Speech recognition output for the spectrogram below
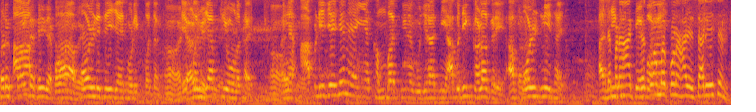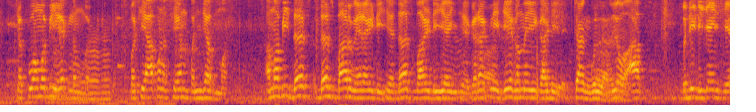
થોડીક આ- fold થઈ જાય પવન હા આવે. ફોલ્ડ થઈ જાય થોડીક પતંગ. એ પંજાબથી ઓળખાય. અને આપડી જે છે ને અહીંયા ખંભાતની ને ગુજરાતની આ બધી કડક રે. આ ફોલ્ડ નહીં થાય. આ અને પણ આ ચકવામાં પણ સારી છે ને? ચકવામાં બી એક નંબર. પછી આ પણ સેમ પંજાબમાં. આમાં બી દસ દસ બાર વેરાયટી છે દસ બાર ડિઝાઇન છે. ગ્રાહકને જે ગમે એ કાઢી લે. ચાંદ ગુલ્લા. જો આ બધી ડિઝાઇન છે.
